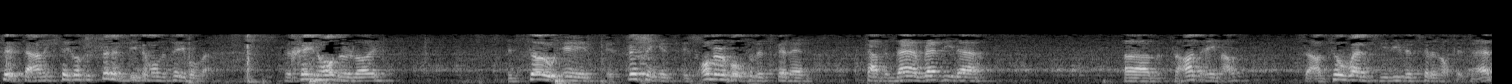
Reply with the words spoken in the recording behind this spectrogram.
sit down, he can take off his tefillin and leave them on the table there. The chain loy, and so is is fitting, is, is honourable for the tefillin to have them there, ready there. Um, so ad emails. So until when does he leave the tefillin off his head?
